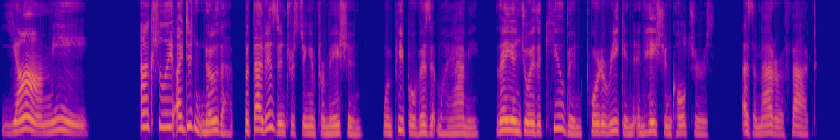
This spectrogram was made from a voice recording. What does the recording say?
Yummy. Actually, I didn't know that, but that is interesting information. When people visit Miami, they enjoy the Cuban, Puerto Rican, and Haitian cultures. As a matter of fact,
